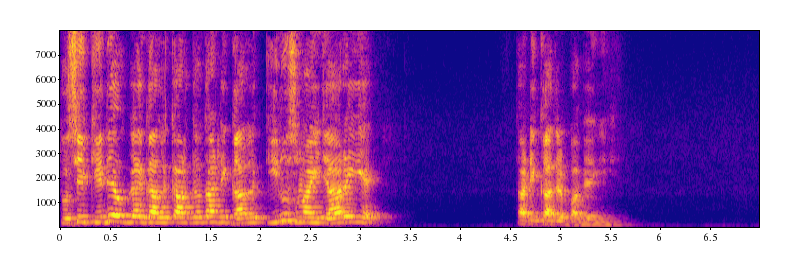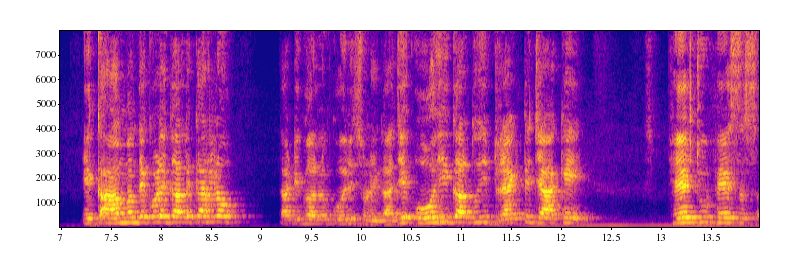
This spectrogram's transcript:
ਤੁਸੀਂ ਕਿਹਦੇ ਅੱਗੇ ਗੱਲ ਕਰਦੇ ਹੋ, ਤੁਹਾਡੀ ਗੱਲ ਕਿਹਨੂੰ ਸੁਣਾਈ ਜਾ ਰਹੀ ਹੈ? ਤੁਹਾਡੀ ਕਦਰ ਪਵੇਗੀ। ਇੱਕ ਆਮ ਬੰਦੇ ਕੋਲੇ ਗੱਲ ਕਰ ਲਓ, ਤੁਹਾਡੀ ਗੱਲ ਨੂੰ ਕੋਈ ਨਹੀਂ ਸੁਣੇਗਾ। ਜੇ ਉਹੀ ਗੱਲ ਤੁਸੀਂ ਡਾਇਰੈਕਟ ਜਾ ਕੇ ਫੇਸ ਟੂ ਫੇਸ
